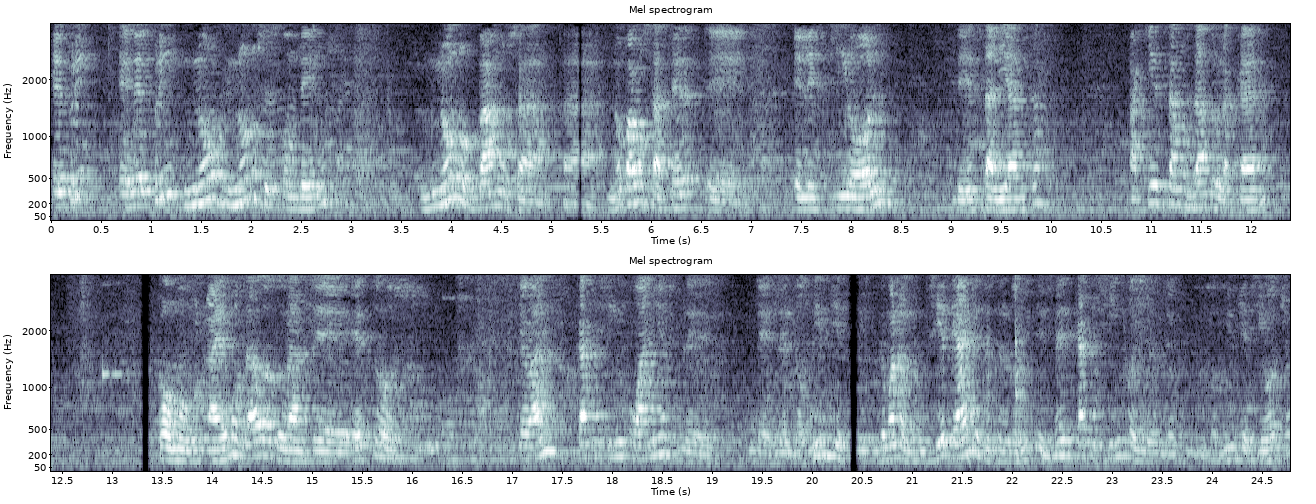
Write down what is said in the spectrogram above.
El PRI en el PRI no, no nos escondemos, no nos vamos a, no vamos a hacer eh, el esquirol de esta alianza. Aquí estamos dando la cara, como la hemos dado durante estos, que van casi cinco años desde el 2010, bueno, siete años desde el 2016, casi cinco desde el 2018,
